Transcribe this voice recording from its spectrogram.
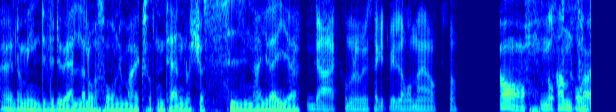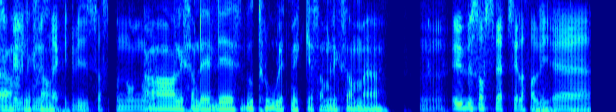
Eh, De individuella då, Sony, Microsoft, Nintendo kör sina grejer. Där kommer de ju säkert vilja vara med också. Ja, Något Antar jag, kodspel kommer liksom. säkert visas på någon av ja liksom det, det är otroligt mycket som liksom eh, Mm. Ubisoft släpps i alla fall eh,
